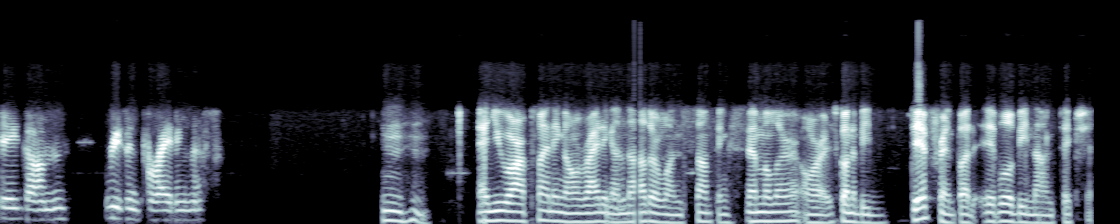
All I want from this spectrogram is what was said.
big um reason for writing this Mhm. And you are planning on writing Yeah. another one, something similar, or it's going to be different, but it will be nonfiction.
